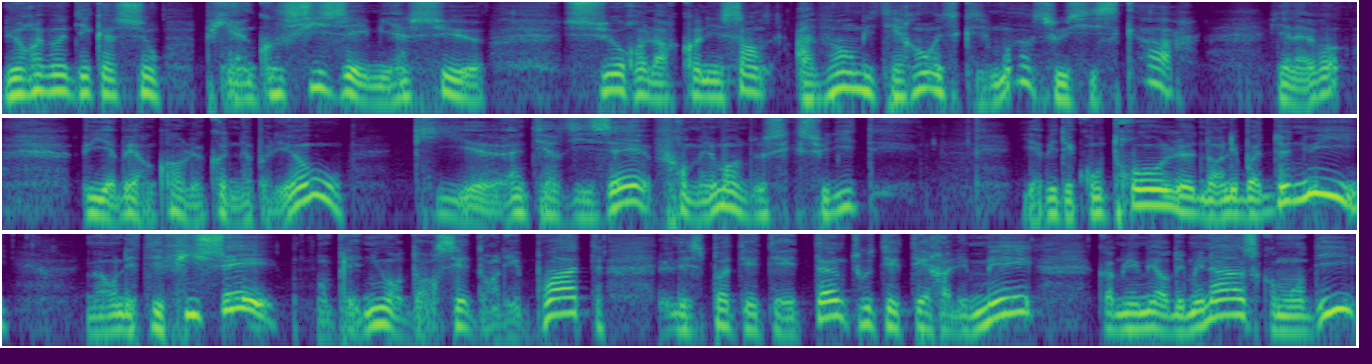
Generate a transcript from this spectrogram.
une revendication bien gauchisée, bien sûr, sur la reconnaissance avant Mitterrand, excusez-moi, sous Giscard, bien avant. Il y avait encore le Code Napoléon qui euh, interdisait formellement l'homosexualité. Il y avait des contrôles dans les boîtes de nuit. Mais on était fichés. En pleine nuit, on dansait dans les boîtes. Les spots étaient éteints, tout était rallumé, comme les murs de ménage, comme on dit.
